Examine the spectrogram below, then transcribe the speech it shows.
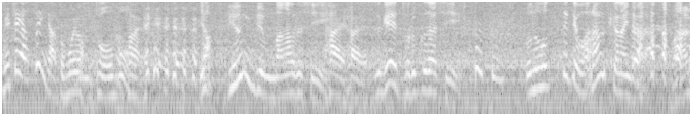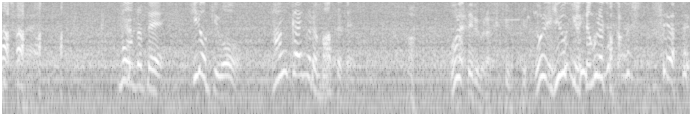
めっちゃ安いなと思います。と思う、はい。いやビュンビュン曲がるし、はいはい。すげえトルクだし乗ってて笑うしかないんだから。笑うしかない。もうだってヒロキを3回ぐらい待っててあ待てるぐらい俺ヒロキがいなくなっちゃった。すいません。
